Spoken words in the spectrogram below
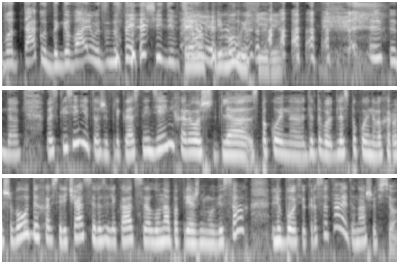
Вот так вот договариваются настоящие девчонки. Прямо в прямом эфире. Это да. Воскресенье тоже прекрасный день, хорош для спокойно, для того, для спокойного хорошего отдыха, встречаться, развлекаться. Луна по-прежнему в весах. Любовь и красота — это наше все.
